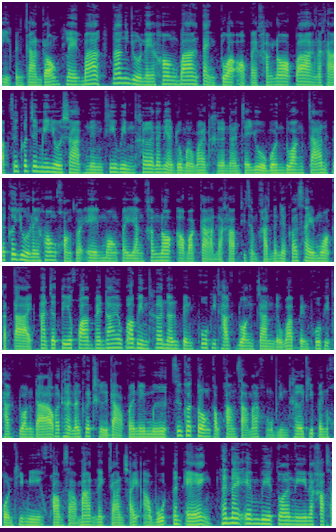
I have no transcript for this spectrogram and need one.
อีกเป็นการร้องเพลงบ้าง นั่งอยู่ในห้องบ้างแต่งตัวออกไปข้างนอกบ้างนะครับซึ่งก็จะมีอยู่ฉากหนึ่งที่วินเทอร์นั้นเนี่ยดูเหมือนว่าเธอนั้นจะอยู่บนดวงจันทร์แล้วก็อยู่ในห้องของตัวเองมองไปยังข้างนอกอวกาศนะครับที่สำคัญนั้นเนี่ยก็ใส่หมวกกระต่าย อาจจะตีความไปได้ว่าวินเทอร์นั้นเป็นผู้พิทักษ์ดวงจันทร์หรือว่าเป็นผู้พิทักษ์ดวงดาวเพราะเธอนั้นก็ถือดาบไว้ในมือ ซึ่งก็ตรงกับความสามารถของวินเทอร์ที่เป็นคนที่มีความสามารถในการใช้อาวุธนั่นเอง และใน MV ตัวนี้นะครับส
